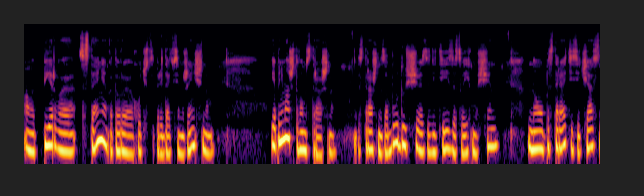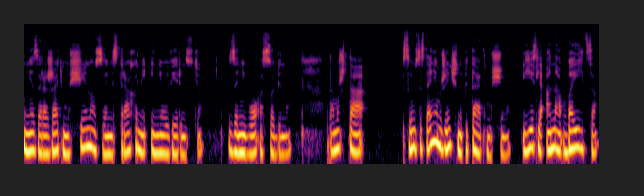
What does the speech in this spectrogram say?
А, первое состояние, которое хочется передать всем женщинам. Я понимаю, что вам страшно. Страшно за будущее, за детей, за своих мужчин. Но постарайтесь сейчас не заражать мужчину своими страхами и неуверенностью. За него особенно. Потому что своим состоянием женщина питает мужчину. И если она боится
